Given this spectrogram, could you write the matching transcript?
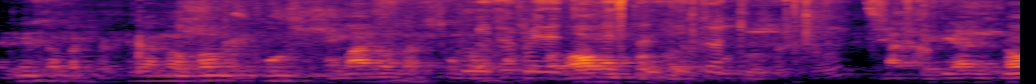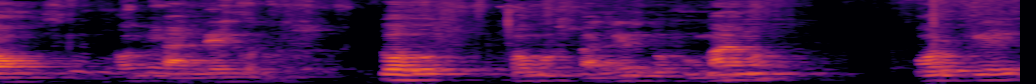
en esta perspectiva, no son recursos humanos, así como los recursos materiales, no, son talentos. Todos somos talentos humanos porque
